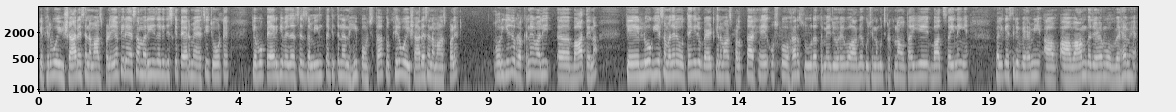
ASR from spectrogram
कि फिर वो इशारे से नमाज़ पढ़े, या फिर ऐसा मरीज़ है कि जिसके पैर में ऐसी चोट है कि वो पैर की वजह से ज़मीन तक इतना नहीं पहुँचता तो फिर वो इशारे से नमाज़ पढ़े। और ये जो रखने वाली बात है ना कि लोग ये समझ रहे होते हैं कि जो बैठ के नमाज़ पढ़ता है, उसको हर सूरत में जो है वो आगे कुछ ना कुछ रखना होता है, ये बात सही नहीं है। बल्कि सिर्फ़ वहमी आवाम का जो है वो वहम है।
